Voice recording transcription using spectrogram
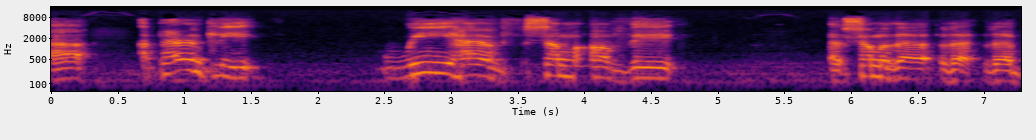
Uh, apparently, we have some of the uh, some of the, the, the,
